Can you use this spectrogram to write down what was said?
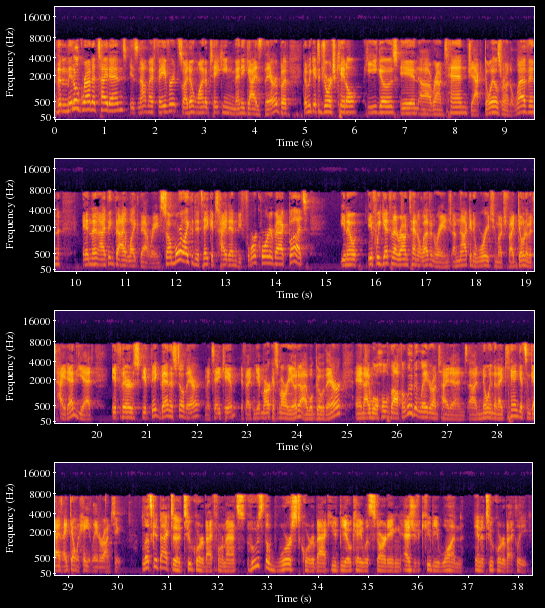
The middle ground at tight end is not my favorite, so I don't wind up taking many guys there. But then we get to George Kittle. He goes in uh, round 10. Jack Doyle's round 11. And then I think that I like that range. So I'm more likely to take a tight end before quarterback, but you know, if we get to that round 10, 11 range, I'm not going to worry too much if I don't have a tight end yet. If there's, if Big Ben is still there, I'm going to take him. If I can get Marcus Mariota, I will go there, and I will hold off a little bit later on tight end, uh, knowing that I can get some guys I don't hate later on too. Let's get back to two quarterback formats. Who's the worst quarterback you'd be okay with starting as your QB one in a two quarterback league?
